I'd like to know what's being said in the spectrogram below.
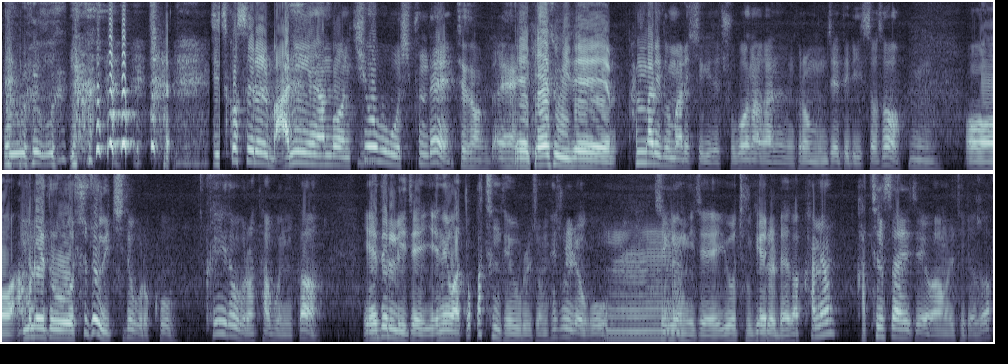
discus를 많이 한번 키워보고 싶은데, 죄송합니다. 예. 네, 계속 이제 한 마리, 두 마리씩 이제 죽어나가는 그런 문제들이 있어서, 음. 어, 아무래도 수조 위치도 그렇고, 크기도 그렇다 보니까, 얘들을 이제 얘네와 똑같은 대우를 좀 해주려고, 음. 지금 이제 요 두 개를 매각하면 같은 사이즈의 어항을 들여서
